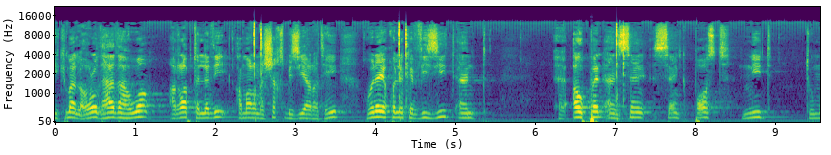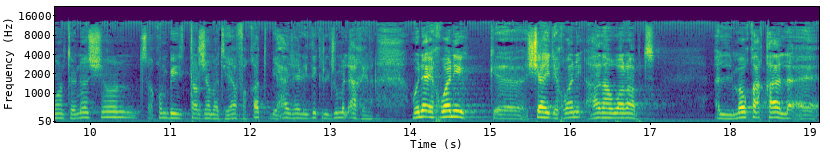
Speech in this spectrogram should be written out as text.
إكمال العروض. هذا هو الرابط الذي أمرنا الشخص بزيارته. هنا يقول لك visit and uh, open and sync post need to maintenance سأقوم بترجمتها فقط بحاجة لذكر الجمل الأخيرة. هنا إخواني شاهد إخواني هذا هو رابط الموقع قال آه،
